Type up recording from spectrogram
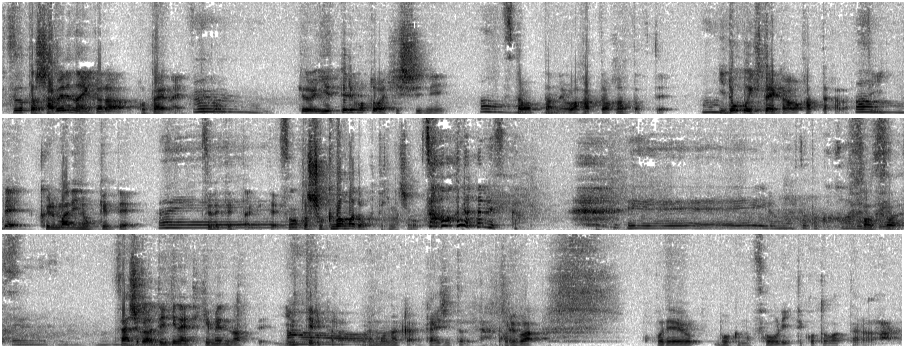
普通だったら喋れないから答えないですけど、うんけど言ってることは必死にうん伝わったんで、分かった分かったって、うんどこ行きたいか分かったからって言って、車に乗っけて連連れてってあげて、その後職場まで送ってきました、僕。そうなんですか。えー、いろんな人と関わるって言われてるんですね。最初からできないって決めんなって言ってるから、俺もなんか外人と、あこれは、ここで僕もソーリーって断ったら、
